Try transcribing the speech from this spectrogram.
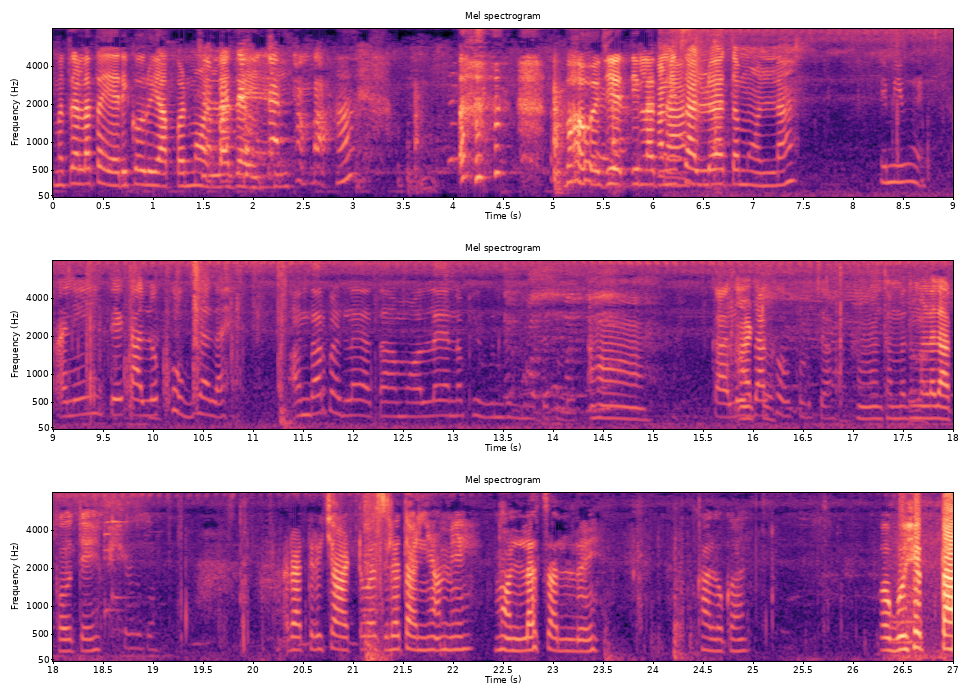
मग चला तयारी करूया आपण मॉलला जायची. हा? भाऊजी येतील आता. आम्ही चाललोय आता मॉलला. हे मी होय. आणि ते कालो खूप झालाय. अंधार पडलाय आता. मॉलला यांना फिरवून घेऊन येते थोडं हा. कालो. दाखव पुढचा. हा थांबा तुम्हाला दाखवते. रात्रीच्या आठ वाजल्यात आणि आम्ही मॉलला चाललोय. कालोखान बघू शकता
